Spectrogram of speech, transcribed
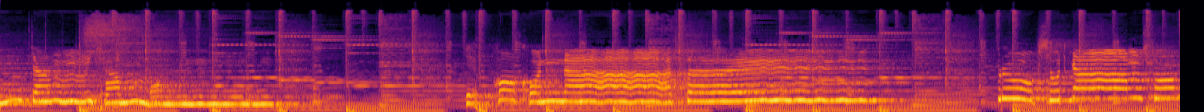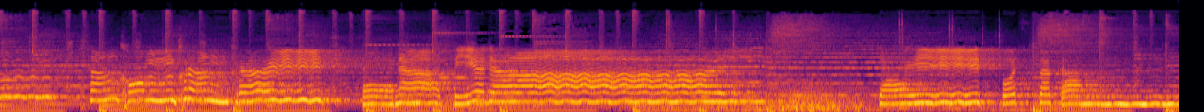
นจำช้ำมน เจ็บพราะคนหน้าใส รูปสุดงามสม สังคมครั้งใคร แต่น่าเสียดาย ใจทศกัณฐ์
